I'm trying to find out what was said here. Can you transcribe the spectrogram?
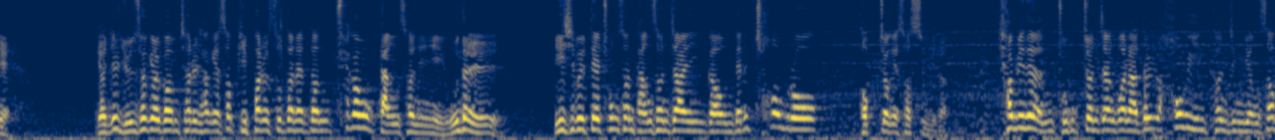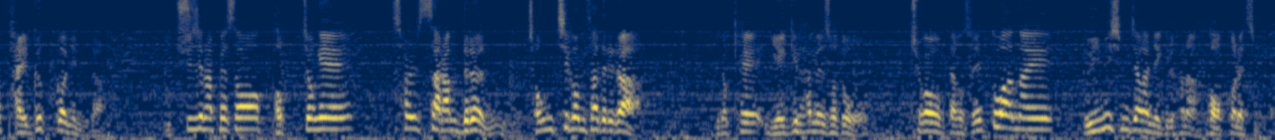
예. 연일 윤석열 검찰을 향해서 비판을 쏟아냈던 최강욱 당선인이 오늘 21대 총선 당선자인 가운데는 처음으로 법정에 섰습니다. 혐의는 조국 전 장관 아들 허위 인턴 증명서 발급 건입니다. 이 취진 앞에서 법정에 설 사람들은 정치 검사들이라 이렇게 얘기를 하면서도 최강욱 당선인 또 하나의 의미심장한 얘기를 하나 더 꺼냈습니다.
